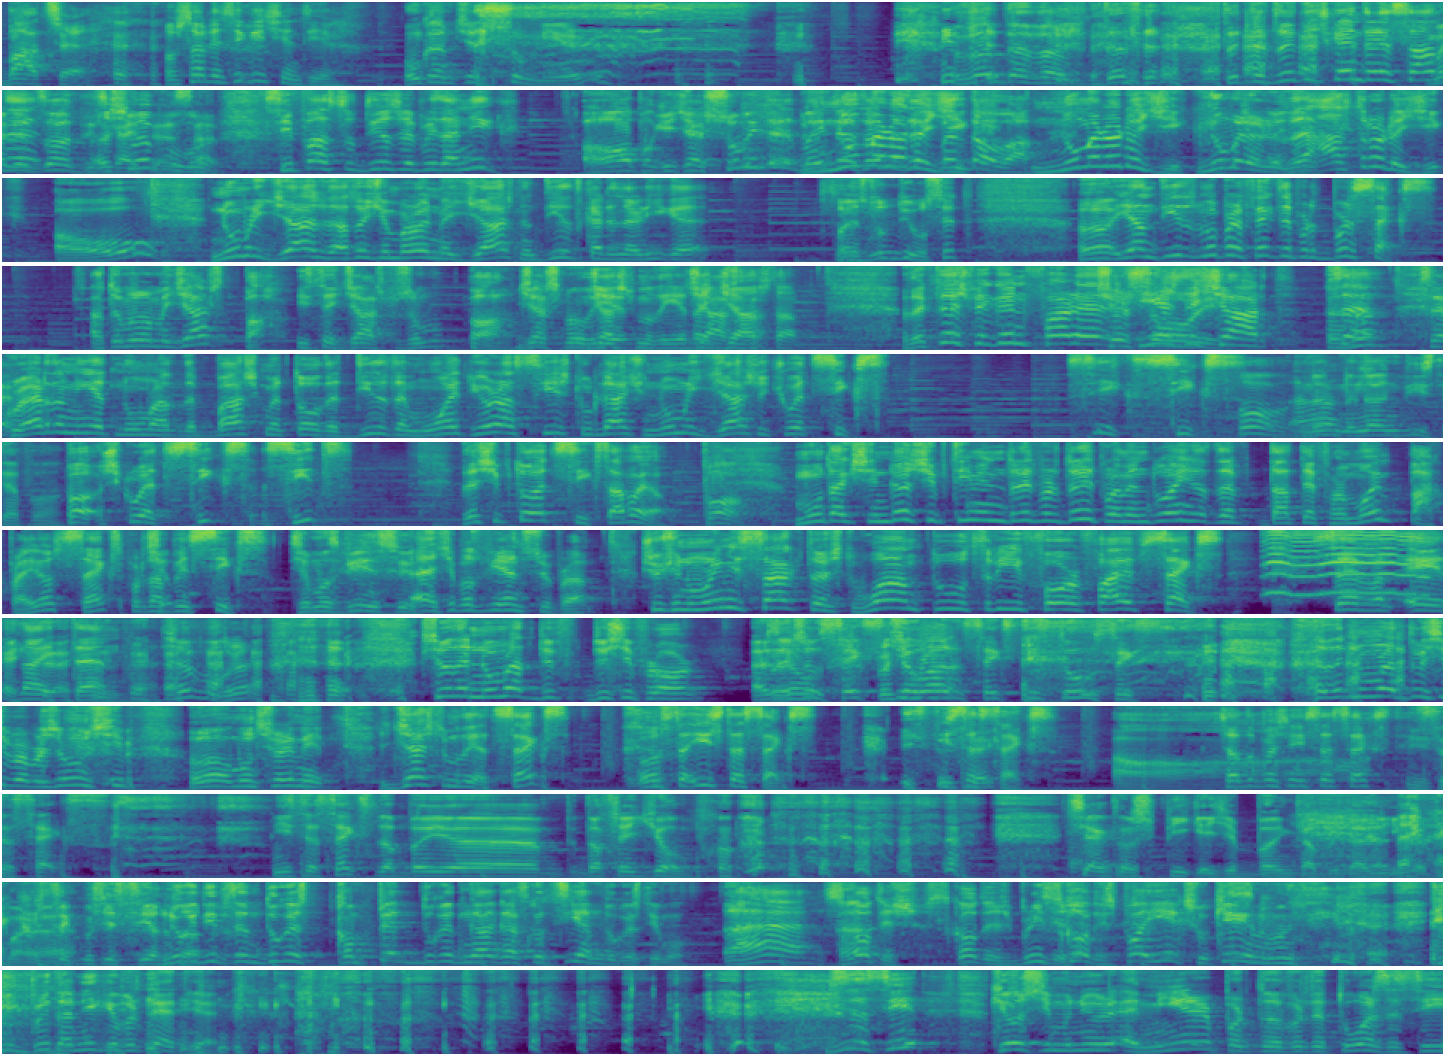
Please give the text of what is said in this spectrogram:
Baçe. Po Sale si ke qenë ti? Unë kam qenë shumë mirë. Vënd të vënd. Të të të të të diçka interesante. Më lexo diçka Është më bukur. interesante. Sipas studiosve britanikë, Oh, po kjo që është shumë inter- më interesante se numerologjik, mendova. numerologjik, Numerologjik. dhe astrologjik, Oh, numri 6 dhe ato që mbarojnë me 6 në ditët kalendarike Po studiuesit, ë, janë ditët më perfekte për të bërë seks. Ato me 6? Po. 26 për shembull? Po, 16, 16, gjashta. gjashta. Dhe këtë e shpjegojnë fare Qershori. thjesht dhe qartë. Pse? Aha, pse? Kur erdhën në jetë numrat dhe bashkë me to dhe ditët e muajit, jo rastësisht u la që numri 6 të quhet six. Six, six. Po, në, në nga anglishtja po. Po, shkruhet six, six, Dhe shqiptohet sex apo jo? Po. Mund ta kishin lënë shqiptimin drejtpërdrejt, por menduan që ta deformojnë pak, pra jo sex, por ta bëjnë six. Që mos bien në sy. Ëh, që mos bien në sy pra. Kështu që numërimi i saktë është 1 2 3 4 5 6 7 8 9 10. Shumë bukur. Kështu dhe numrat dy dyshifrorë. Është kështu sex për shembull sexty two sex. Edhe numrat dyshifrorë për shembull në shqip mund të shkruajmë 16 sex Ose ishte seks. Ishte, ishte seks. Oh. Çfarë do bësh ishte seks? Ishte seks. Ishte seks do bëj do fle gjumë. Çfarë këto shpikje që bëjnë këta britanikët më. Se kush i sjell. Nuk e di pse dukesh komplet duket nga nga Skocia më dukesh ti mu. Ah, Scottish, Scottish, British. Scottish, po je kështu ke në një britanik i vërtetë je. Gjithsesi, kjo është një mënyrë e mirë për të vërtetuar se si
